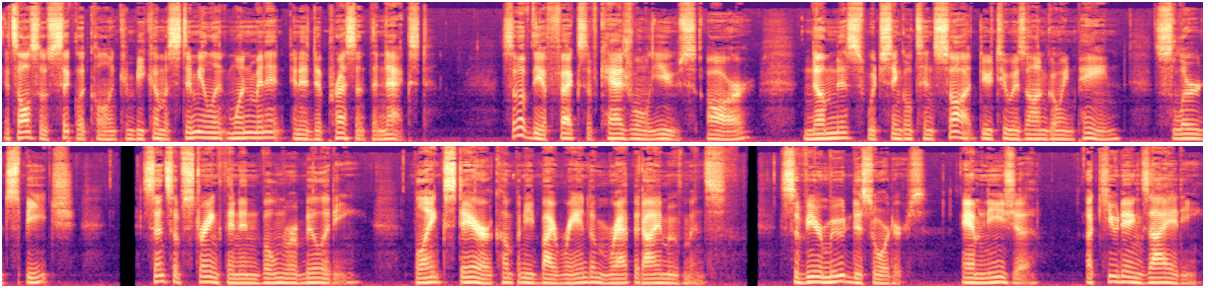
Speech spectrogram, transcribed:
It's also cyclical and can become a stimulant one minute and a depressant the next. Some of the effects of casual use are numbness, which Singleton sought due to his ongoing pain, slurred speech, sense of strength and invulnerability, blank stare accompanied by random rapid eye movements, severe mood disorders, amnesia, acute anxiety,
